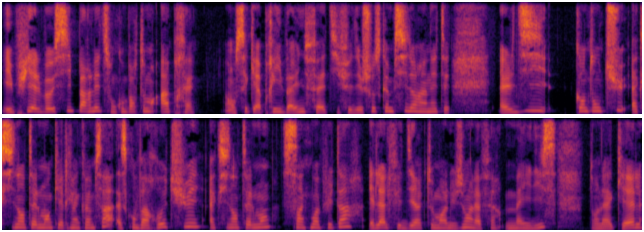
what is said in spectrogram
et puis elle va aussi parler de son comportement après. On sait qu'après, il va à une fête, il fait des choses comme si de rien n'était. Elle dit quand on tue accidentellement quelqu'un comme ça, est-ce qu'on va retuer accidentellement cinq mois plus tard? Et là, elle fait directement allusion à l'affaire Maïlis, dans laquelle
